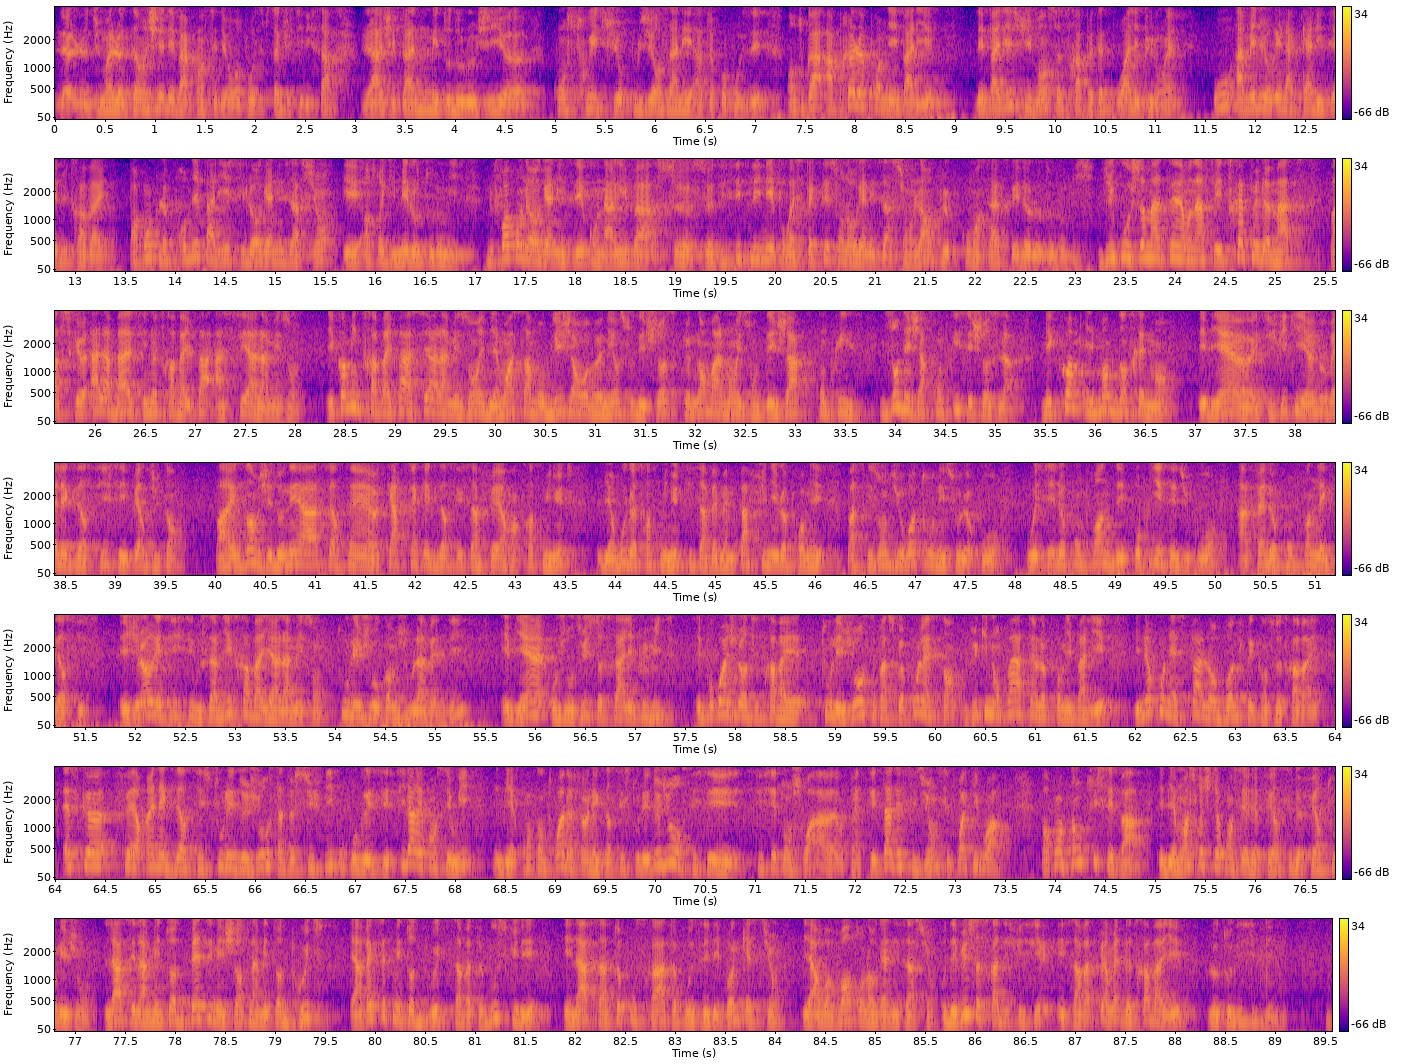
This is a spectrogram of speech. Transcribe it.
le, du moins le danger des vacances et du repos. C'est pour ça que j'utilise ça. Là, j'ai pas une méthodologie euh, construite sur plusieurs années à te proposer. En tout cas, après le premier palier, les paliers suivants, ce sera peut-être pour aller plus loin ou améliorer la qualité du travail. Par contre, le premier palier, c'est l'organisation et, entre guillemets, l'autonomie. Une fois qu'on est organisé, qu'on arrive à se, discipliner pour respecter son organisation, là, on peut commencer à créer de l'autonomie. Du coup, ce matin, on a fait très peu de maths parce qu'à la base, ils ne travaillent pas assez à la maison. Et comme ils ne travaillent pas assez à la maison, eh bien moi, ça m'oblige à revenir sur des choses que normalement, ils ont déjà comprises. Ils ont déjà compris ces choses-là. Mais comme ils manquent d'entraînement, eh bien, euh, il suffit qu'il y ait un nouvel exercice et ils perdent du temps. Par exemple, j'ai donné à certains 4-5 euh, exercices à faire en 30 minutes. Et eh bien, au bout de 30 minutes, ils ne savaient même pas fini le premier parce qu'ils ont dû retourner sous le cours pour essayer de comprendre des propriétés du cours afin de comprendre l'exercice. Et je leur ai dit, si vous saviez travailler à la maison tous les jours, comme je vous l'avais dit, eh bien, aujourd'hui, ce serait aller plus vite. Et pourquoi je leur dis travailler tous les jours? C'est parce que pour l'instant, vu qu'ils n'ont pas atteint le premier palier, ils ne connaissent pas leur bonne fréquence de travail. Est-ce que faire un exercice tous les deux jours, ça te suffit pour progresser? Si la réponse est oui, eh bien, contente-toi de faire un exercice tous les deux jours. Si c'est si ton choix, euh, enfin, c'est ta décision, c'est toi qui vois. Par contre, tant que tu sais pas, eh bien, moi, ce que je te conseille de faire, c'est de faire tous les jours. Là, c'est la méthode bête et méchante, la méthode brute. Et avec cette méthode brute, ça va te bousculer. Et là, ça te poussera à te poser des bonnes questions et à revoir ton organisation. Au début, ce sera difficile et ça va te permettre de travailler l'autodiscipline.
